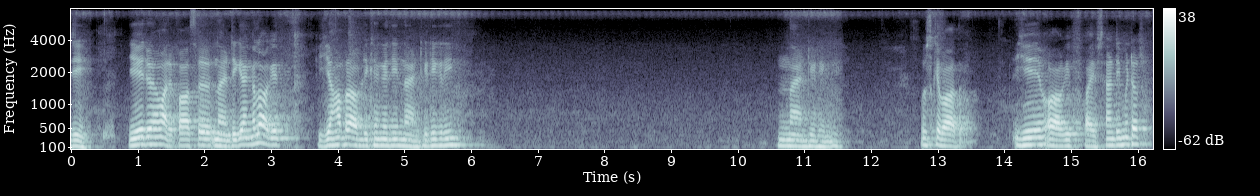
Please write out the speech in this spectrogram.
जी, ये जो है हमारे पास 90 के एंगल आ गए। यहाँ पर आप लिखेंगे जी 90 डिग्री। 90 डिग्री। उसके बाद ये आ गई फाइव सेंटीमीटर।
